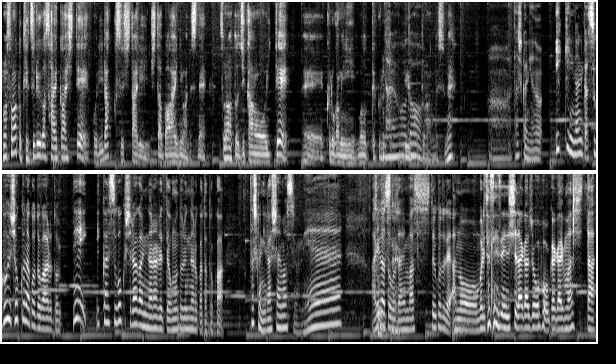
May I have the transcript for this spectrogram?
まあ、その後血流が再開してこうリラックスしたりした場合にはですねその後時間を置いて、えー、黒髪に戻ってくるということなんですね。あ確かにあの一気に何かすごいショックなことがあるとね一回すごく白髪になられてお戻りになる方とか確かにいらっしゃいますよね。ありがとうございます。すね、ということであの森田先生に白髪情報を伺いました。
